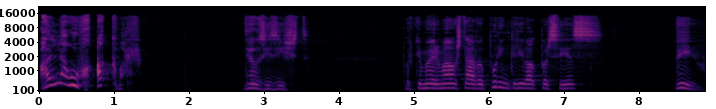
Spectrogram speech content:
Allahu Akbar! Deus existe. Porque o meu irmão estava, por incrível que parecesse, vivo.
